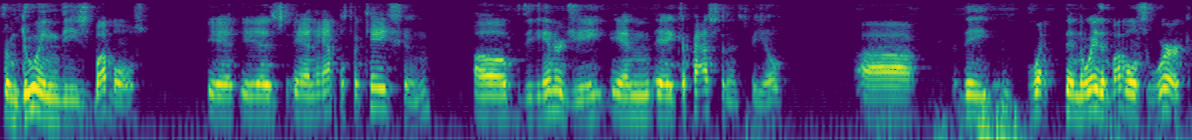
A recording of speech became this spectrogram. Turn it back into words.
from doing these bubbles. It is an amplification of the energy in a capacitance field. Uh, the what and the way the bubbles work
